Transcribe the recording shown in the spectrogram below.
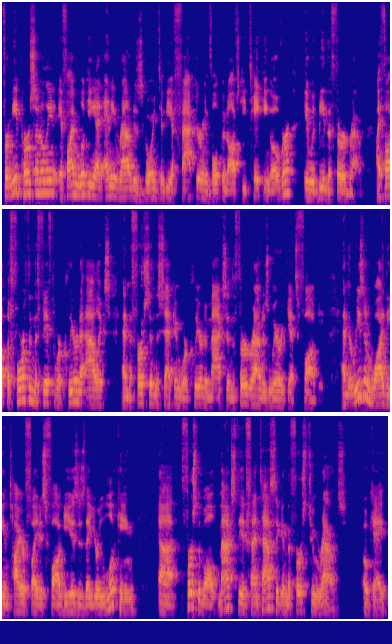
For me personally, if I'm looking at any round is going to be a factor in Volkanovski taking over, it would be the third round. I thought the fourth and the fifth were clear to Alex, and the first and the second were clear to Max, and the third round is where it gets foggy. And the reason why the entire fight is foggy is, is that you're looking, uh, first of all, Max did fantastic in the first two rounds. Okay.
